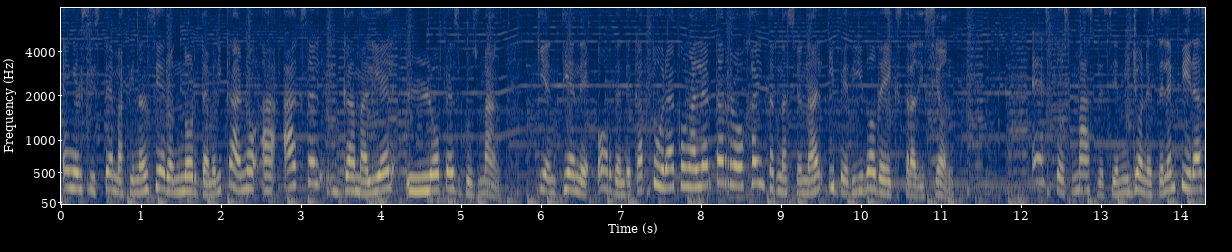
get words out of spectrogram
en el sistema financiero norteamericano a Axel Gamaliel López Guzmán, quien tiene orden de captura con alerta roja internacional y pedido de extradición. Estos más de 100 millones de lempiras,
